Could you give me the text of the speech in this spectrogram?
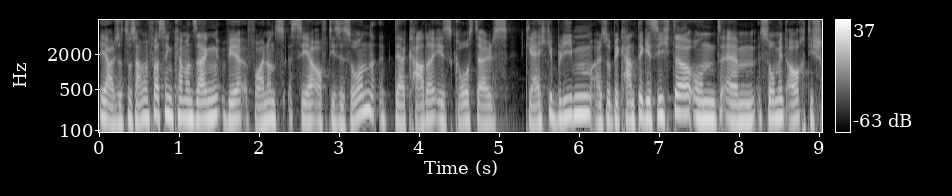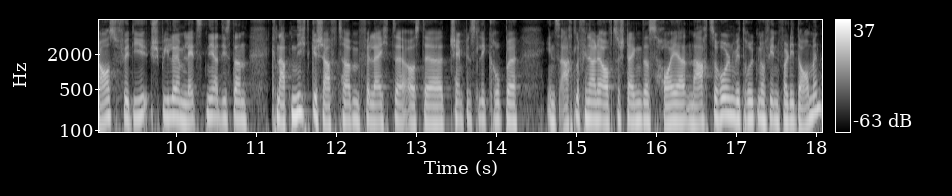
Ja, also zusammenfassend kann man sagen, wir freuen uns sehr auf die Saison. Der Kader ist großteils gleich geblieben, also bekannte Gesichter und ähm, somit auch die Chance für die Spieler im letzten Jahr, die es dann knapp nicht geschafft haben, vielleicht äh, aus der Champions League-Gruppe ins Achtelfinale aufzusteigen, das heuer nachzuholen. Wir drücken auf jeden Fall die Daumen.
